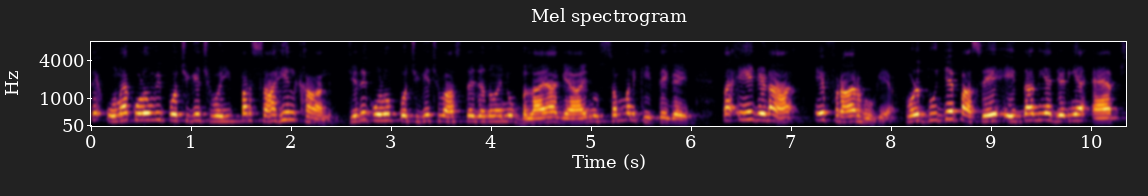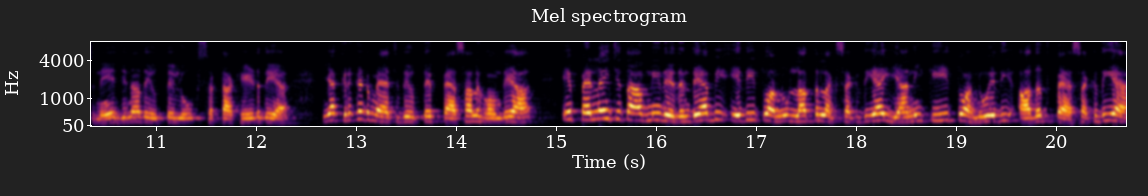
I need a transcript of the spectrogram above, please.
ਤੇ ਉਹਨਾਂ ਕੋਲੋਂ ਵੀ ਪੁੱਛਗਿੱਛ ਹੋਈ। ਪਰ ਸਾਹਿਲ ਖਾਨ, ਜਿਹਦੇ ਕੋਲੋਂ ਪੁੱਛਗਿੱਛ ਵਾਸਤੇ ਜਦੋਂ ਇਹਨੂੰ ਬੁਲਾਇਆ ਗਿਆ, ਇਹਨੂੰ ਸੰਮਨ ਕੀਤੇ ਗਏ, ਤਾਂ ਇਹ ਜਿਹੜਾ, ਇਹ ਫਰਾਰ ਹੋ ਗਿਆ। ਹੁਣ ਦੂਜੇ ਪਾਸੇ ਇਦਾਂ ਦੀਆਂ ਜਿਹੜੀਆਂ ਐਪਸ ਨੇ, ਜਿਨ੍ਹਾਂ ਦੇ ਉੱਤੇ ਲੋਕ ਸੱਟਾ ਖੇਡਦੇ ਆ ਜਾਂ ਕ੍ਰਿਕਟ ਮੈਚ ਦੇ ਉੱਤੇ ਪੈਸਾ ਲਗਾਉਂਦੇ ਆ, ਇਹ ਪਹਿਲਾਂ ਹੀ ਚੇਤਾਵਨੀ ਦੇ ਦਿੰਦੇ ਆ ਵੀ ਇਹਦੀ ਤੁਹਾਨੂੰ ਲੱਤ ਲੱਗ ਸਕਦੀ ਆ ਯਾਨੀ ਕਿ ਤੁਹਾਨੂੰ ਇਹਦੀ ਆਦਤ ਪੈ ਸਕਦੀ ਆ।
